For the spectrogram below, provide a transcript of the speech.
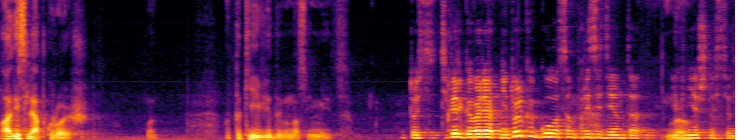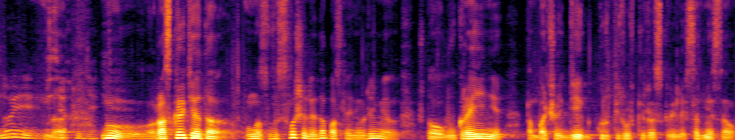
А если откроешь? Вот. Вот такие виды у нас имеются. То есть теперь говорят не только голосом президента и Да. внешностью, но и Да. всех людей. Ну, раскрытие это, у нас, вы слышали, да, в последнее время, что в Украине там большие две группировки раскрыли, совместно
